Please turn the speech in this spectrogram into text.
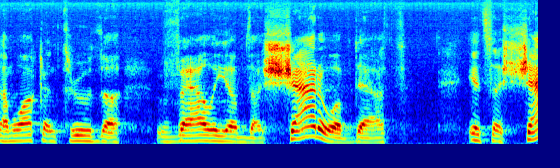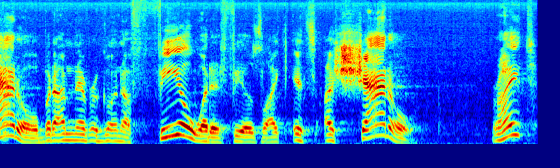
I'm walking through the valley of the shadow of death. It's a shadow, but I'm never going to feel what it feels like. It's a shadow, right?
